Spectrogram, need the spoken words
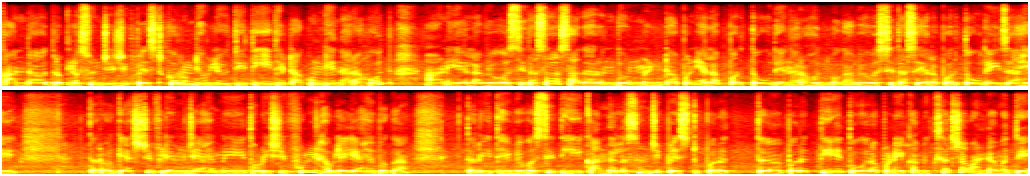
कांदा अद्रक लसूणची जी पेस्ट करून ठेवली होती ती इथे टाकून घेणार आहोत. आणि याला व्यवस्थित असं साधारण दोन मिनटं आपण याला परतवू देणार आहोत बघा. व्यवस्थित असं याला परतवू द्यायचं आहे. तर गॅसची फ्लेम जी आहे मी थोडीशी फुल ठेवलेली आहे बघा. तर इथे व्यवस्थित ही कांदा लसूणची पेस्ट परत परतती आहे तोवर आपण एका मिक्सरच्या भांड्यामध्ये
